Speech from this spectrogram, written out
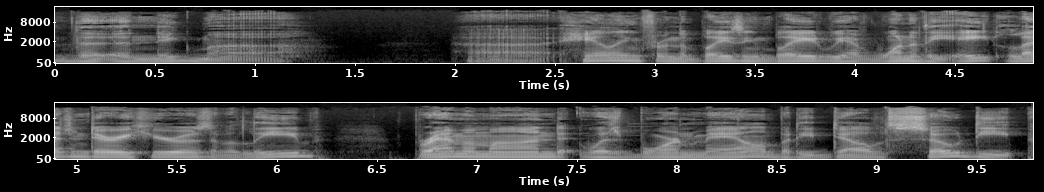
the Enigma. Uh, hailing from the Blazing Blade, we have one of the eight legendary heroes of Elibe. Bramimond was born male, but he delved so deep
